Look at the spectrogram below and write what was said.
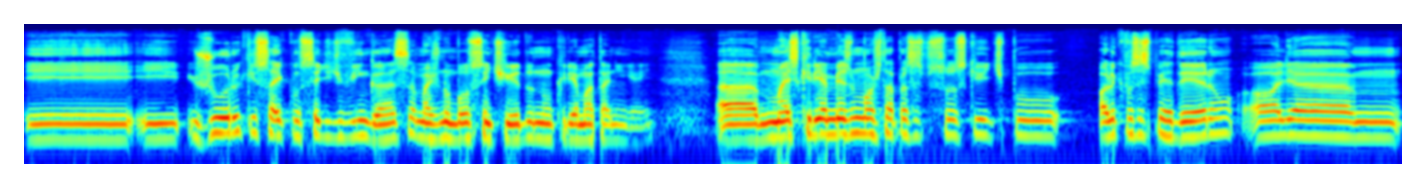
E, e, juro que saí com sede de vingança, mas no bom sentido, não queria matar ninguém. Uh, mas queria mesmo mostrar para essas pessoas que, tipo, olha o que vocês perderam, olha hum,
